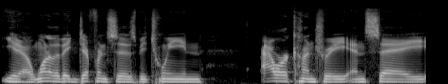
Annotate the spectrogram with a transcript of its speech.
you know, one of the big differences between our country and say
